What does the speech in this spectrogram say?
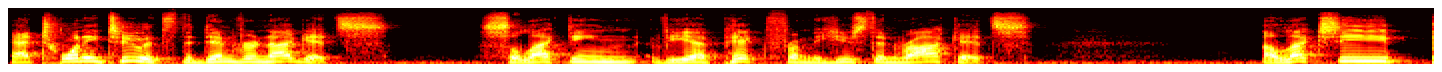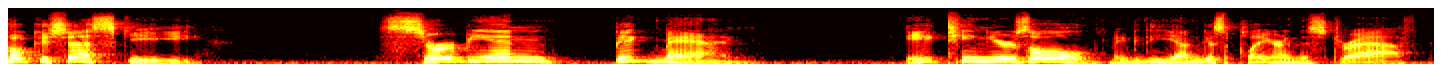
At 22, it's the Denver Nuggets selecting via pick from the Houston Rockets. Aleksej Pokusevski, Serbian big man, 18 years old, maybe the youngest player in this draft.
